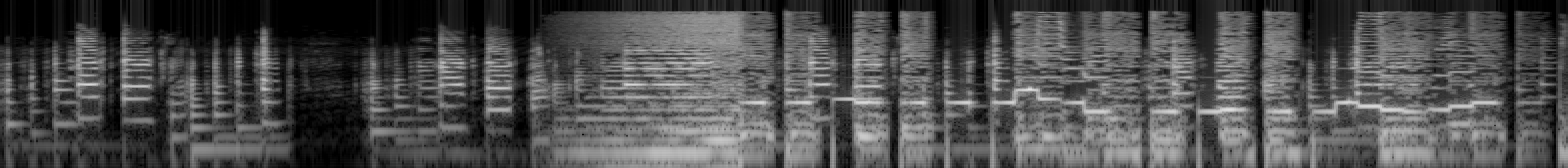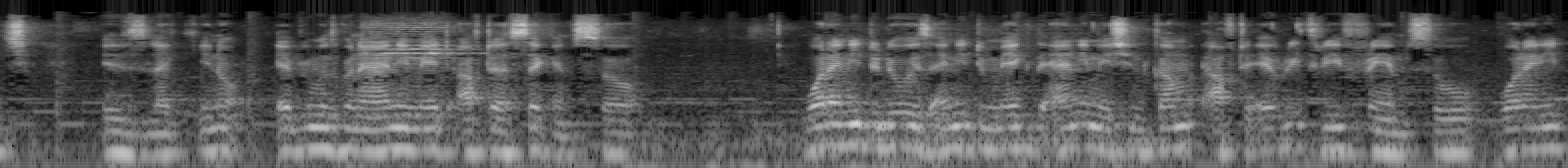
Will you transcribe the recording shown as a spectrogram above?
which is like you know everyone's gonna animate after a second. So what I need to do is I need to make the animation come after every three frames. So what I need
